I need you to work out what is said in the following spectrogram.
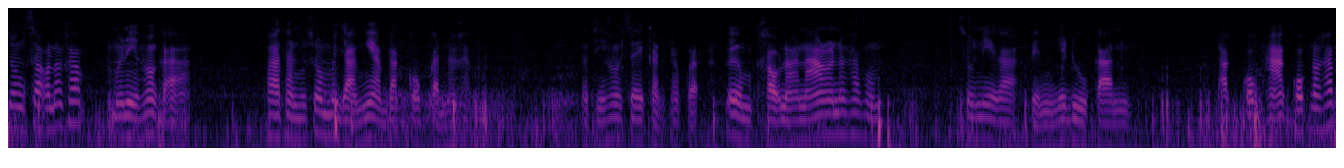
ช่วงเช้านะครับ มื้อนี้เฮากะพาท่านผู้ชมมายามเงียบดักกบกันนะครับ แล้วที่เฮาใส่กันครับก็เริ่มเข้าหนาหนาวแล้วนะครับ ผมช่วงนี้ก็เป็นฤดูการดักกบหากบนะครับ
